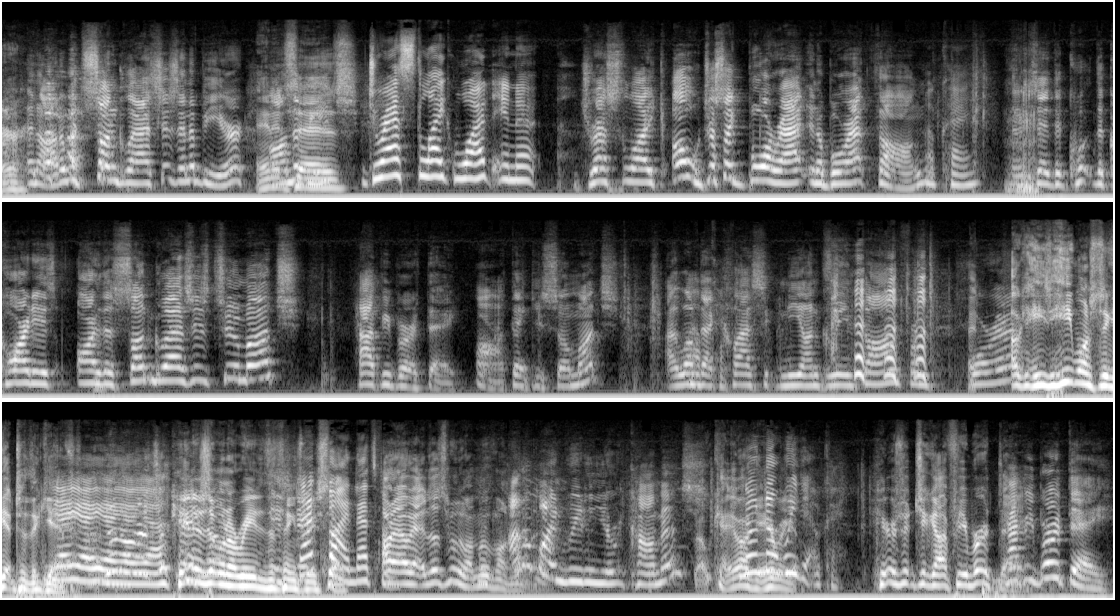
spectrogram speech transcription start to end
otter. An otter with sunglasses and a beer And on it the says, beach, Dressed like what in a? Dressed like oh, just like Borat in a Borat thong. Okay. And it said the qu- the card is Are the sunglasses too much? Happy birthday. Aw, thank you so much. I love that classic neon green thong from Borat. okay, he, he wants to get to the gift. Yeah, yeah, yeah, No, no, yeah, yeah. okay. He doesn't want to read the things we That's say. fine, that's All right, fine. okay, let's move on. Move on. I don't mind reading your comments. Okay, okay. No, here no, we we. go. Okay. Here's what you got for your birthday. Happy birthday.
